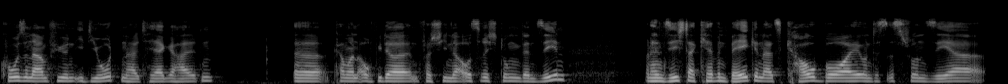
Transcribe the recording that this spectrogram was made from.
Kosenamen für einen Idioten halt hergehalten äh, kann man auch wieder in verschiedene Ausrichtungen dann sehen. Und dann sehe ich da Kevin Bacon als Cowboy und es ist schon sehr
